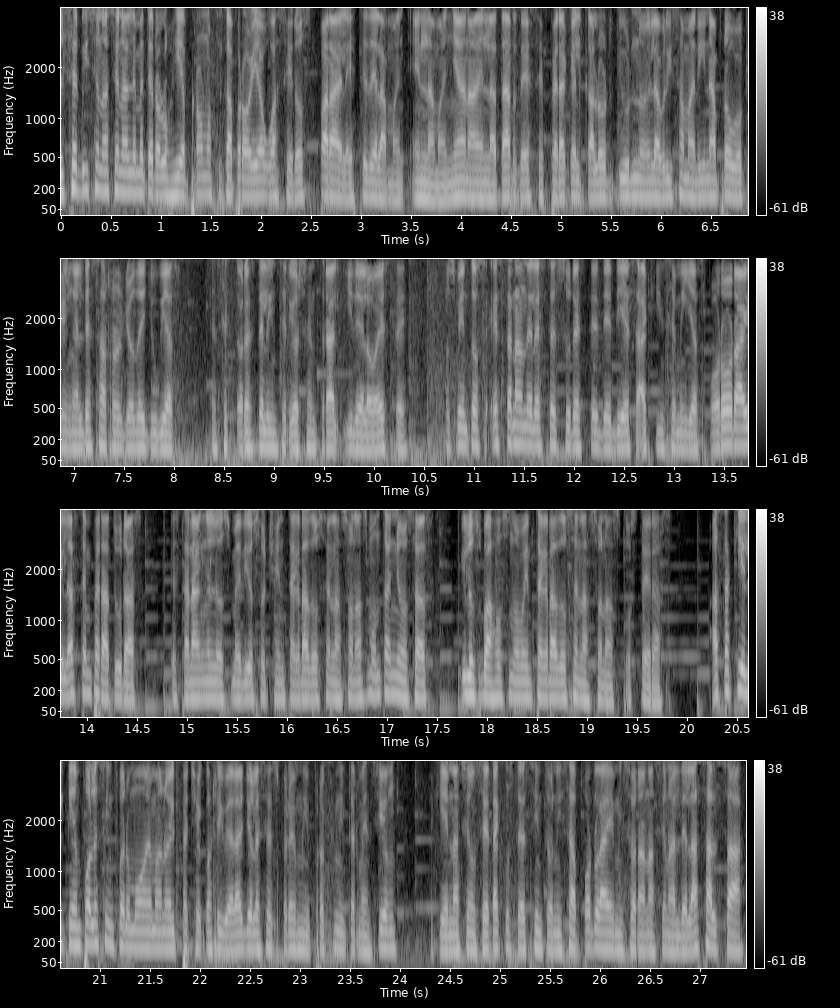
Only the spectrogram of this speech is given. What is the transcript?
El Servicio Nacional de Meteorología pronostica hoy aguaceros para el este de la en la mañana. En la tarde se espera que el calor diurno y la brisa marina provoquen el desarrollo de lluvias en sectores del interior central y del oeste. Los vientos estarán del este-sureste de 10 a 15 millas por hora y las temperaturas estarán en los medios 80 grados en las zonas montañosas y los bajos 90 grados en las zonas costeras. Hasta aquí el tiempo les informó Emanuel Pacheco Rivera. Yo les espero en mi próxima intervención aquí en Nación Z que usted sintoniza por la emisora nacional de la salsa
